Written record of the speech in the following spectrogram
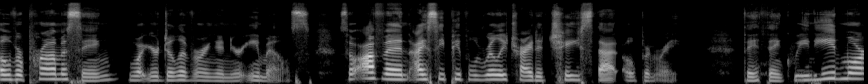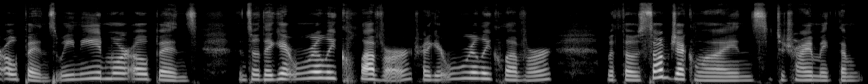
overpromising what you're delivering in your emails. So often I see people really try to chase that open rate. They think we need more opens, we need more opens. And so they get really clever, try to get really clever with those subject lines to try and make them,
